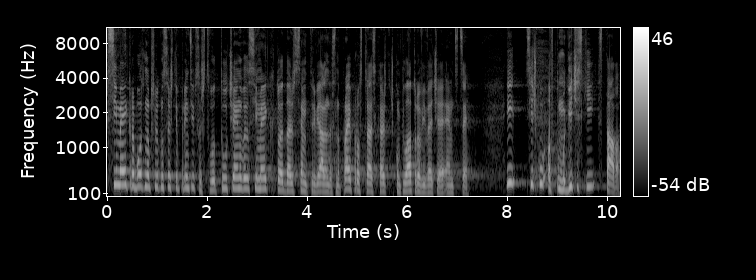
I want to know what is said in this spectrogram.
CMake работи на абсолютно същия принцип, съществуват toolchain за CMake, той е даже съвсем тривиален да се направи, просто трябва да си кажете, че компилатора ви вече е MCC. И всичко автомагически става.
